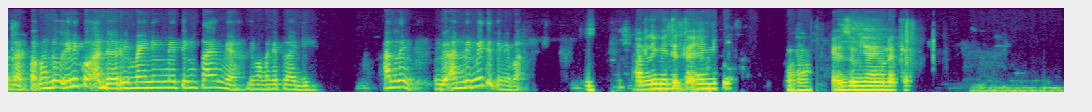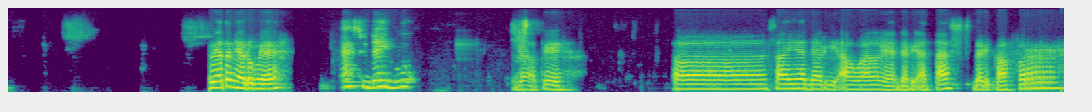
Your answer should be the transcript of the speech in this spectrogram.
Bentar, Pak Pandu, ini kok ada remaining meeting time ya? 5 menit lagi. Unlim nggak unlimited ini, Pak? Unlimited kayaknya. Oh, kayak Zoom-nya yang udah Kelihatan ya, Rum ya? Eh, sudah, Ibu. Sudah, oke. Okay. Uh, eh, saya dari awal ya, dari atas, dari cover,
